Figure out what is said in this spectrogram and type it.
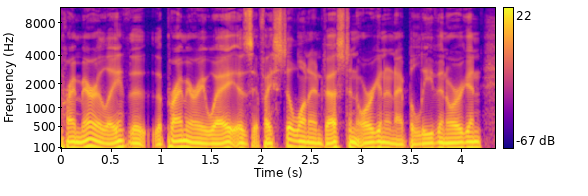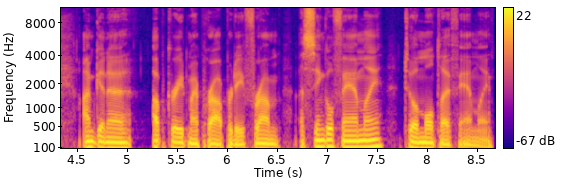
Primarily, the, the primary way is if I still want to invest in Oregon and I believe in Oregon, I'm going to upgrade my property from a single family to a multifamily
